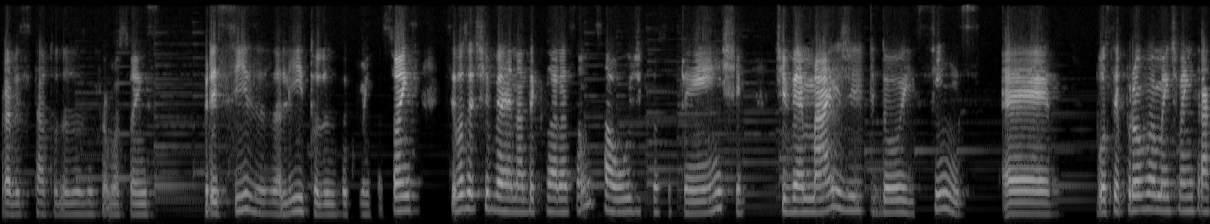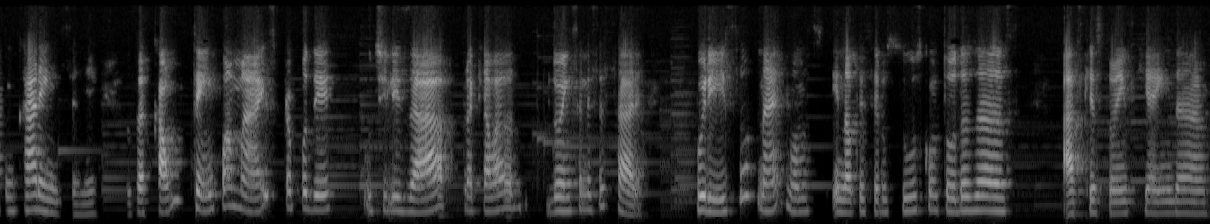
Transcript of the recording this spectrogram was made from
para ver se está todas as informações precisas ali, todas as documentações, se você tiver na declaração de saúde que você preenche, tiver mais de dois sims, é, você provavelmente vai entrar com carência, né? Você vai ficar um tempo a mais para poder utilizar para aquela doença necessária. Por isso, né, vamos enaltecer o SUS com todas as, as questões que ainda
